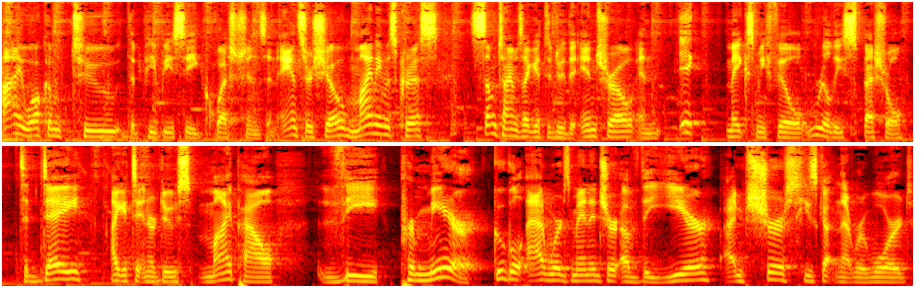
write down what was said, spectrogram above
Hi, welcome to the PPC Questions and Answer Show. My name is Chris. Sometimes I get to do the intro, and it makes me feel really special. Today, I get to introduce my pal, the premier Google AdWords Manager of the Year. I'm sure he's gotten that reward.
